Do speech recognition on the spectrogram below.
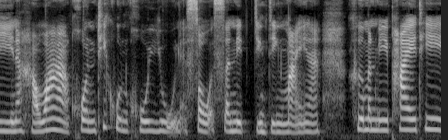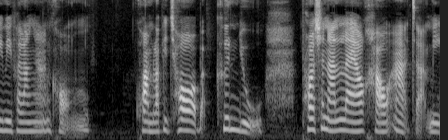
ดีๆนะคะ ว่าคนที่คุณคุยอยู่เนี่ยโสดสนิทจริงๆไหมนะ คือมันมีไพ่ที่มีพลังงานของความรับผิดชอบขึ้นอยู่ เพราะฉะนั้นแล้วเขาอาจจะมี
